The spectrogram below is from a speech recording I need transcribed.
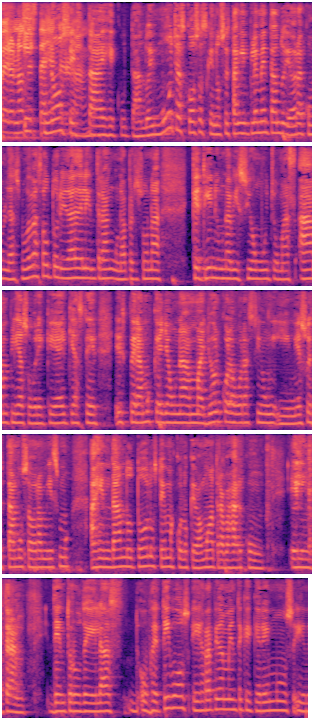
Pero no, se está, no se está ejecutando. Hay muchas cosas que no se están implementando y ahora con las nuevas autoridades del Intran, una persona que tiene una visión mucho más amplia sobre qué hay que hacer. Esperamos que haya una mayor colaboración y en eso estamos ahora mismo agendando todos los temas con los que vamos a trabajar con el Intran. Dentro de los objetivos eh, rápidamente que queremos eh,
